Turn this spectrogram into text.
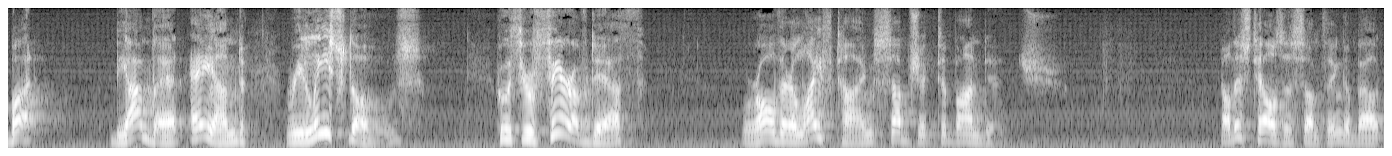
but beyond that, and release those who through fear of death were all their lifetime subject to bondage. Now, this tells us something about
